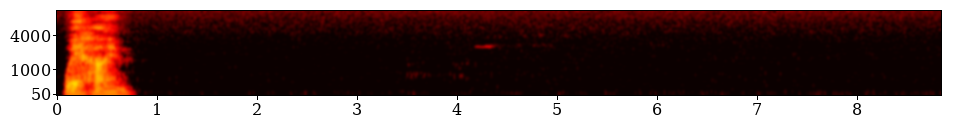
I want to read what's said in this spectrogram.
We're home.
